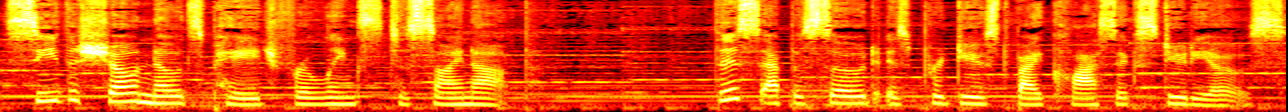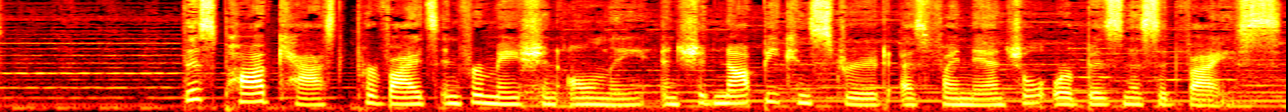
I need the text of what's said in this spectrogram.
See the show notes page for links to sign up. This episode is produced by Klassic Studios. This podcast provides information only and should not be construed as financial or business advice.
